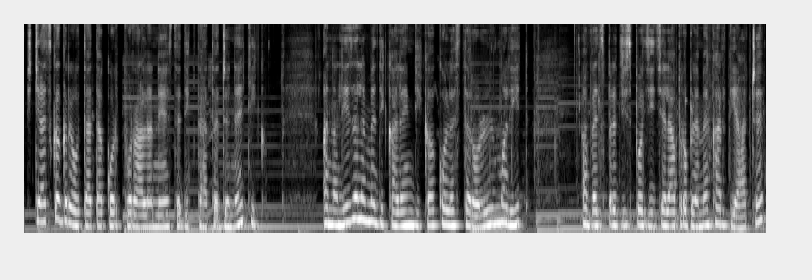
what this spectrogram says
Știați că greutatea corporală ne este dictată genetic? Analizele medicale indică colesterolul mărit, aveți predispoziție la probleme cardiace,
